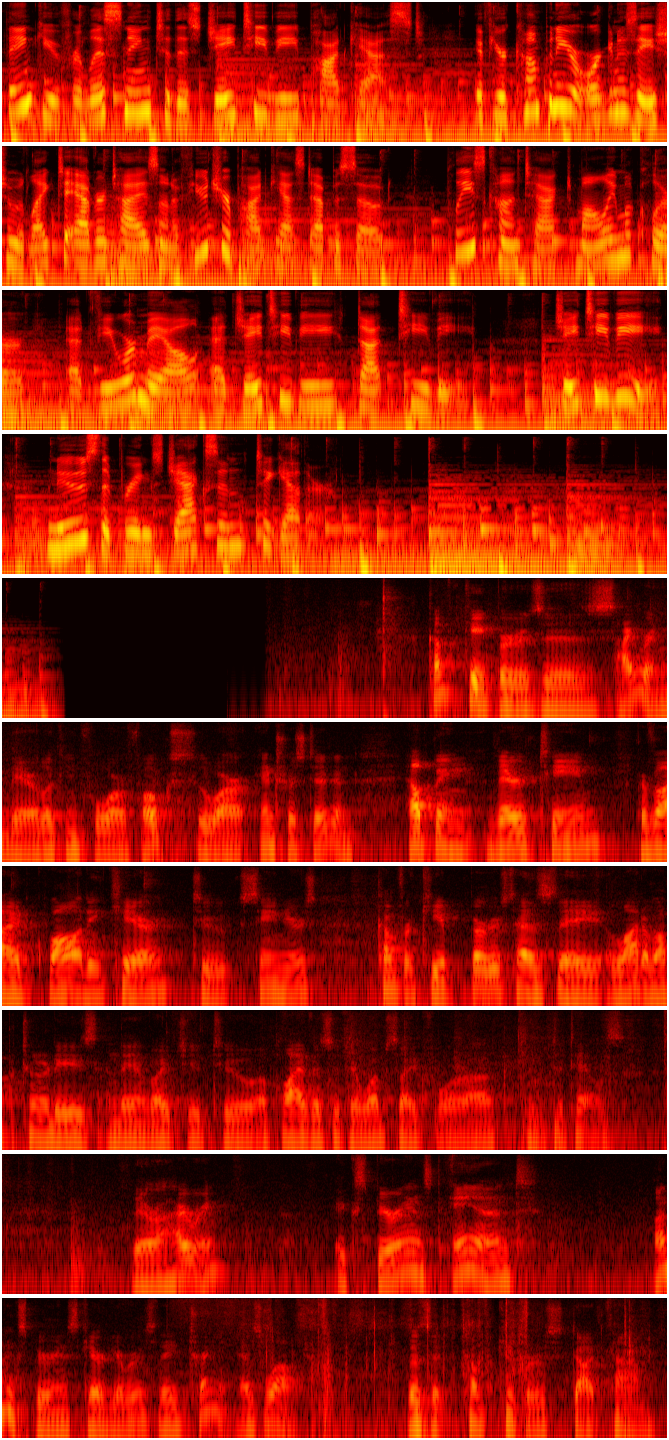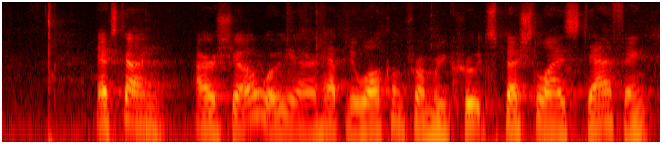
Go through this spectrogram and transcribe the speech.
Thank you for listening to this JTV podcast. If your company or organization would like to advertise on a future podcast episode, please contact Molly McClure at viewermail at jtv.tv. JTV, news that brings Jackson together. Comfort Keepers is hiring. They're looking for folks who are interested in helping their team provide quality care to seniors. Comfort Keepers has a, lot of opportunities, and they invite you to apply. Visit their website for uh, details. They're hiring experienced and unexperienced caregivers. They train as well. Visit comfortkeepers.com. Next on our show, we are happy to welcome from Recruit Specialized Staffing,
